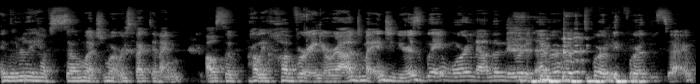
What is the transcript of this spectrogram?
I literally have so much more respect, and I'm also probably hovering around my engineers way more now than they would have ever hoped for before this time.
